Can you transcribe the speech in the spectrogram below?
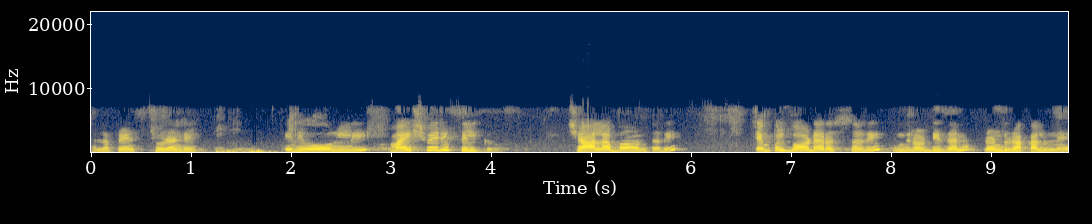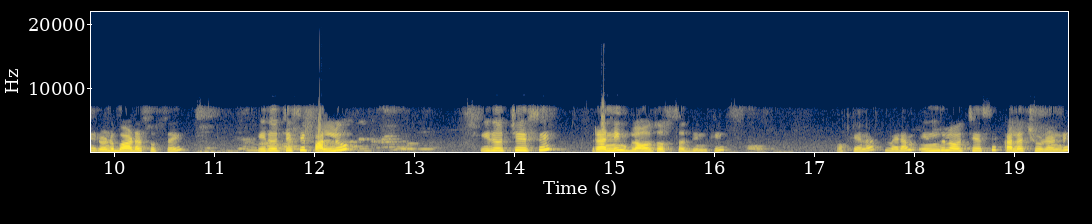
హలో ఫ్రెండ్స్ చూడండి. ఇది ఓన్లీ మైశ్వరి సిల్క్. చాలా బాగుంటుంది. టెంపుల్ బార్డర్ వస్తుంది. ఇందులో డిజైన్ రెండు రకాలు ఉన్నాయి. రెండు బార్డర్స్ వస్తాయి. ఇది వచ్చేసి పళ్ళు. ఇది వచ్చేసి రన్నింగ్ బ్లౌజ్ వస్తుంది దీనికి. ఓకేనా? మేడం ఇందులో వచ్చేసి కలర్ చూడండి.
